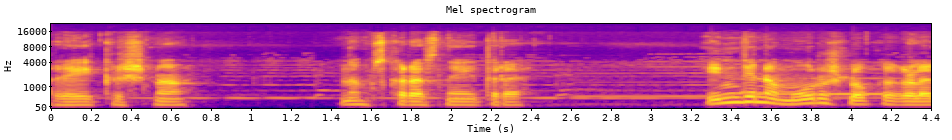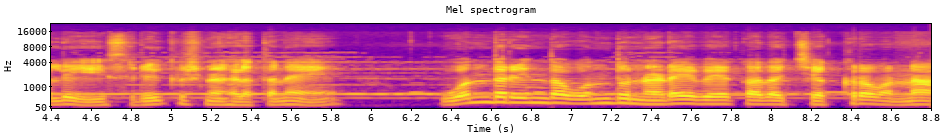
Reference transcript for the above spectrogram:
ಹರೇ ಕೃಷ್ಣ. ನಮಸ್ಕಾರ ಸ್ನೇಹಿತರೆ. ಇಂದಿನ ಮೂರು ಶ್ಲೋಕಗಳಲ್ಲಿ ಶ್ರೀಕೃಷ್ಣ ಹೇಳ್ತಾನೆ, ಒಂದರಿಂದ ಒಂದು ನಡೆಯಬೇಕಾದ ಚಕ್ರವನ್ನು,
